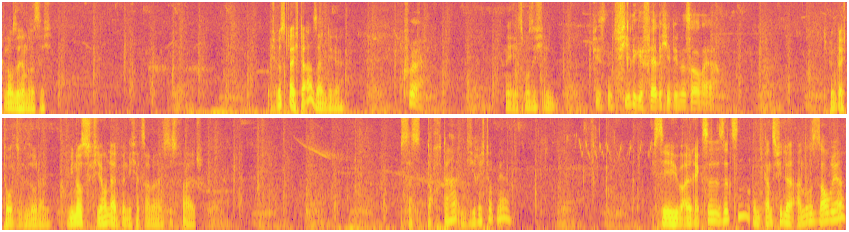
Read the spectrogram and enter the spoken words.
Genauso hinrissig. Ich muss gleich da sein, Digga. Cool. Nee, jetzt muss ich in... Hier sind viele gefährliche Dinosaurier. Ich bin gleich tot sowieso dann. Minus 400 bin ich jetzt, aber das ist falsch. Ist das doch da? In die Richtung mehr? Ich sehe hier überall Rexe sitzen und ganz viele andere Saurier.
